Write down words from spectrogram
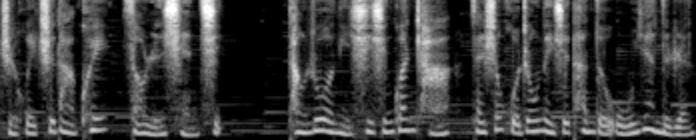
只会吃大亏，遭人嫌弃。倘若你细心观察，在生活中那些贪得无厌的人，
